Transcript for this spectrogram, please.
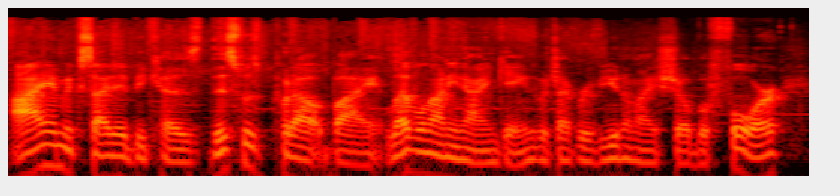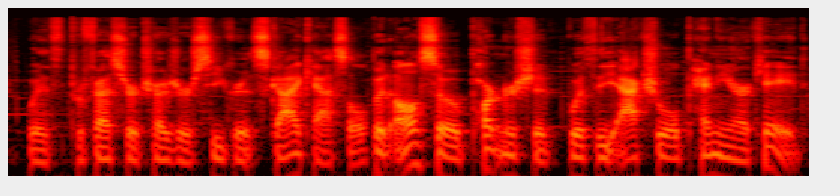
I am excited because this was put out by Level 99 Games, which I've reviewed on my show before with Professor Treasure Secret Sky Castle, but also partnership with the actual Penny Arcade.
